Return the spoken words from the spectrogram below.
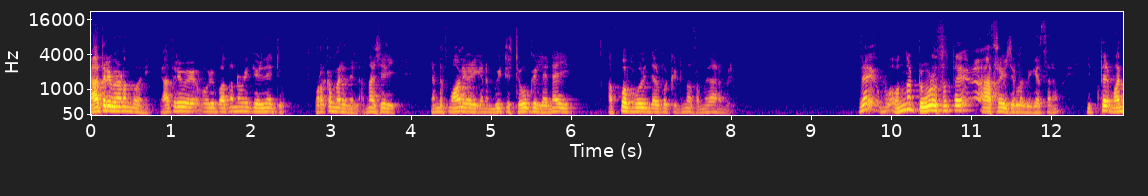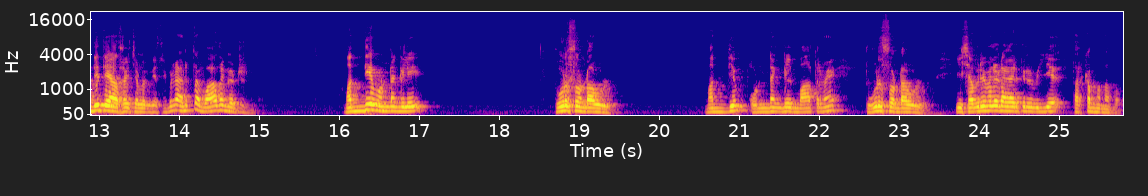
രാത്രി വേണം തോന്നി. രാത്രി ഒരു പന്ത്രണ്ട് മണിക്ക് എഴുന്നേറ്റു. ഉറക്കം വരുന്നില്ല. എന്നാൽ ശരി രണ്ട് സ്മാൾ കഴിക്കണം. വീട്ടിൽ സ്റ്റോക്കില്ല. എന്നായി? അപ്പോൾ പോലും ചിലപ്പോൾ കിട്ടുന്ന സംവിധാനം വരും. ഇത് ഒന്ന് ടൂറിസത്തെ ആശ്രയിച്ചുള്ള വികസനം ഇത്ര മദ്യത്തെ ആശ്രയിച്ചുള്ള വികസനം. പിന്നെ അടുത്ത വാദം കേട്ടിട്ടുണ്ട്. മദ്യമുണ്ടെങ്കിൽ ടൂറിസം ഉണ്ടാവുള്ളൂ. മദ്യം ഉണ്ടെങ്കിൽ മാത്രമേ ടൂറിസം ഉണ്ടാവുള്ളൂ. ഈ ശബരിമലയുടെ കാര്യത്തിൽ വലിയ തർക്കം വന്നപ്പോൾ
